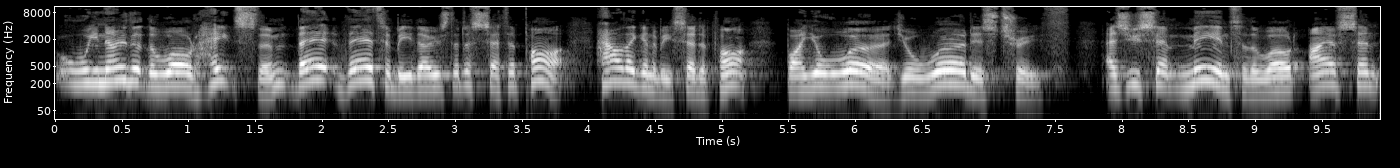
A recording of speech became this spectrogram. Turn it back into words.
We know that the world hates them. They're, they're to be those that are set apart. How are they going to be set apart? By your word. Your word is truth. As you sent me into the world, I have sent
